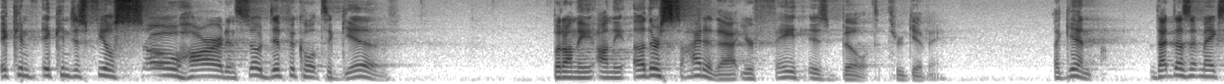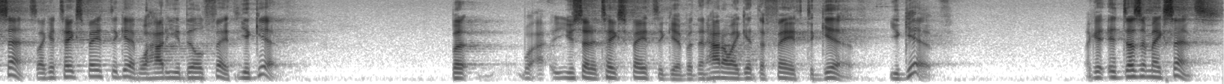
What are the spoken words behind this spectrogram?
It can, it can just feel so hard and so difficult to give. But on the, on the other side of that, your faith is built through giving. Again, that doesn't make sense. Like it takes faith to give. Well, how do you build faith? You give. But well, you said it takes faith to give, but then how do I get the faith to give? You give. Like it, it doesn't make sense.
